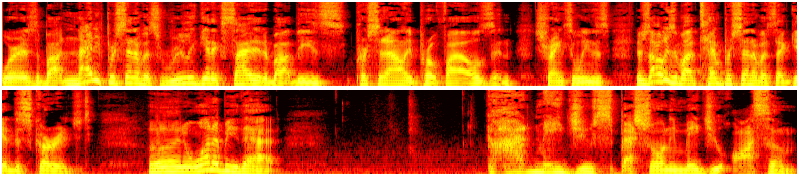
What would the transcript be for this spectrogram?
Whereas about 90% of us really get excited about these personality profiles and strengths and weaknesses. There's always about 10% of us that get discouraged. Oh, I don't want to be that. God made you special and he made you awesome.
